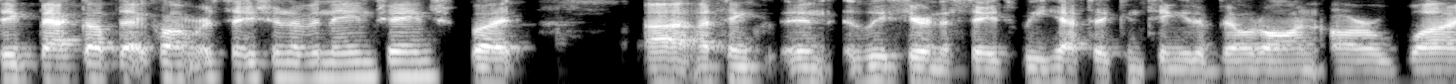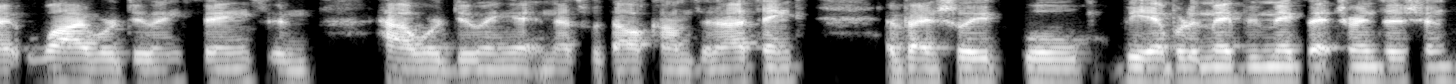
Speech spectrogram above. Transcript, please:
dig back up that conversation of a name change, but uh, I think, in, at least here in the states, we have to continue to build on our why why we're doing things and how we're doing it, and that's with outcomes. And I think eventually we'll be able to maybe make that transition.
